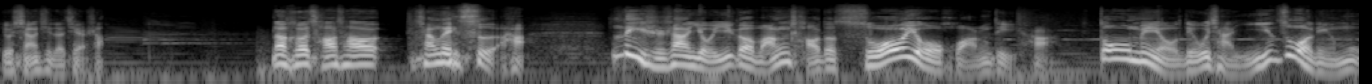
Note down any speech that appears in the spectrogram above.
有详细的介绍。那和曹操相类似哈，历史上有一个王朝的所有皇帝哈都没有留下一座陵墓，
